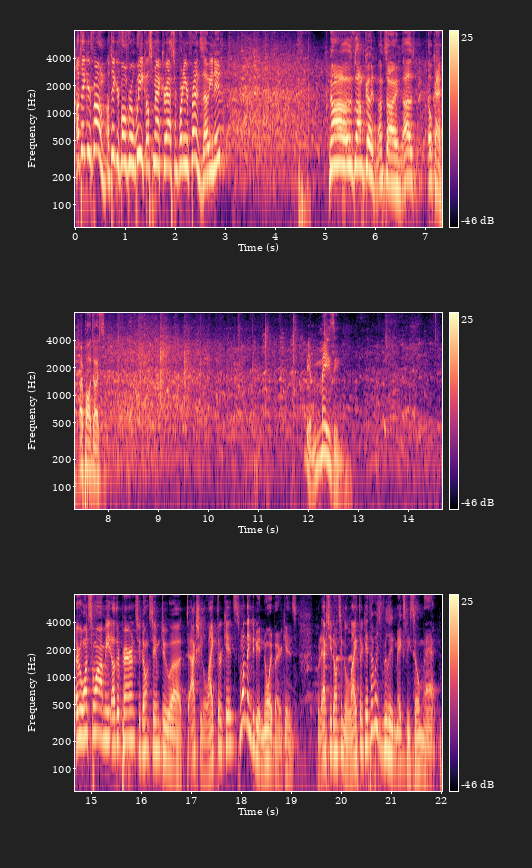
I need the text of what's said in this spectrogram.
I'll take your phone. I'll take your phone for a week. I'll smack your ass in front of your friends. Is that what you need? No, I'm good. I'm sorry. I was, okay, I apologize. That'd be amazing. Every once in a while, I meet other parents who don't seem to, uh, to actually like their kids. It's one thing to be annoyed by your kids, but actually don't seem to like their kids. That always really makes me so mad.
